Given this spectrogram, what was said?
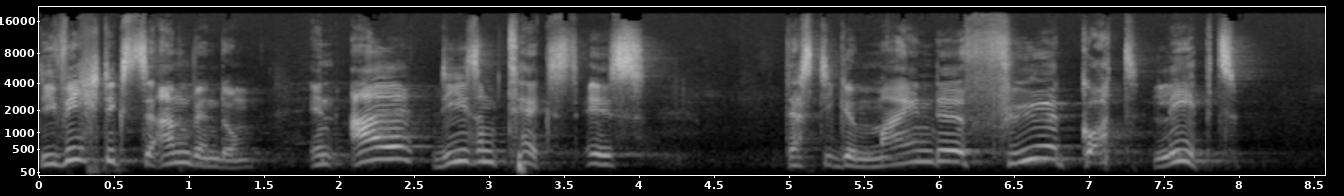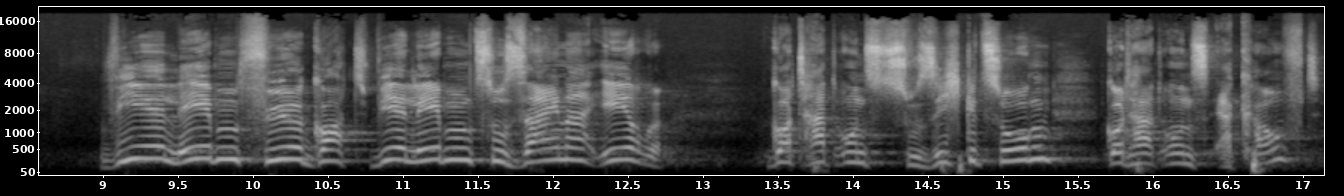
Die wichtigste Anwendung in all diesem Text ist, dass die Gemeinde für Gott lebt. Wir leben für Gott. Wir leben zu seiner Ehre. Gott hat uns zu sich gezogen. Gott hat uns erkauft.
